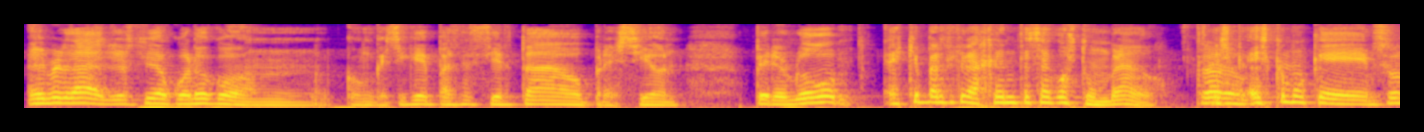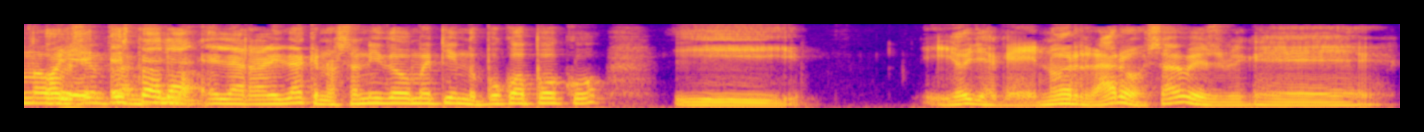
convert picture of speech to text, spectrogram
Es verdad, yo estoy de acuerdo con, con que sí que parece cierta opresión. Pero luego es que parece que la gente se ha acostumbrado. Claro. Es, es como que, Es una oye, esta es la, la realidad que nos han ido metiendo poco a poco y, y oye, que no es raro, ¿sabes? Que,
